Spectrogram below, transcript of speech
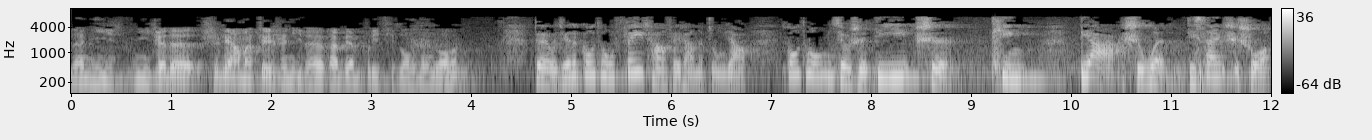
那你你觉得是这样吗？这是你的万变不离其宗的工作吗？对，我觉得沟通非常非常的重要。沟通就是第一是听。第二是问，第三是说，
